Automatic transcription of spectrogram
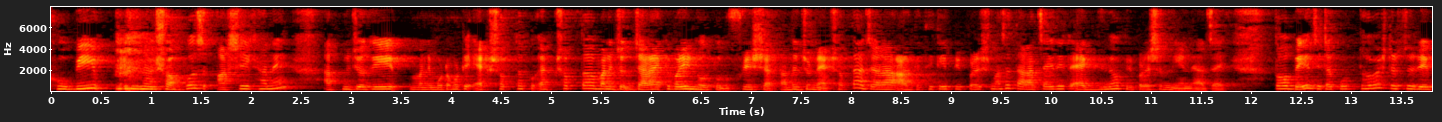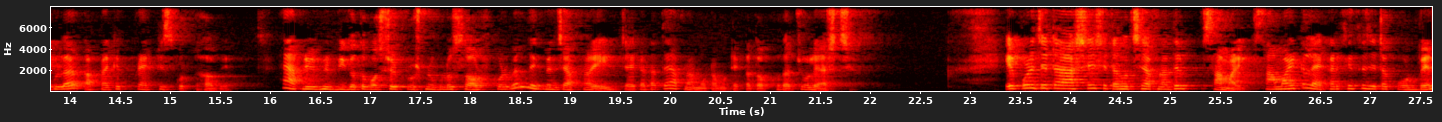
খুবই সহজ আসে এখানে। আপনি যদি মানে মোটামুটি এক সপ্তাহ এক সপ্তাহ মানে যারা একেবারেই নতুন ফ্রেশার তাদের জন্য এক সপ্তাহ। যারা আগে থেকেই প্রিপারেশন আছে, তারা চাইলে এটা একদিনেও প্রিপারেশন নিয়ে নেওয়া যায়। তবে যেটা করতে হবে, সেটা হচ্ছে রেগুলার আপনাকে প্র্যাকটিস করতে হবে। হ্যাঁ আপনি বিগত বছরের প্রশ্নগুলো সলভ করবেন, দেখবেন যে আপনার এই জায়গাটাতে আপনার মোটামুটি একটা দক্ষতা চলে আসছে। এরপরে যেটা আসে সেটা হচ্ছে আপনাদের সামারি সামারিটা লেখার ক্ষেত্রে যেটা করবেন,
